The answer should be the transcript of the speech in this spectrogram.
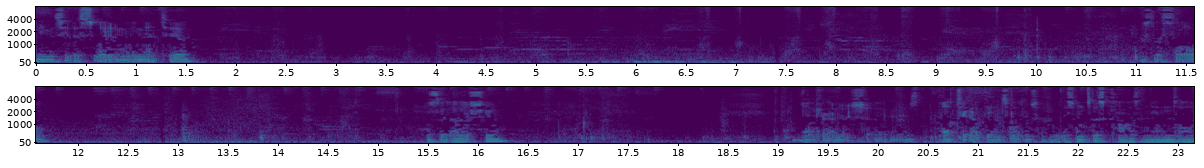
You can see the suede movement too. Here's the sole. Here's the other shoe. To show you. I'll check out the insoles and stuff. This one says Kaws on the ends um, on.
